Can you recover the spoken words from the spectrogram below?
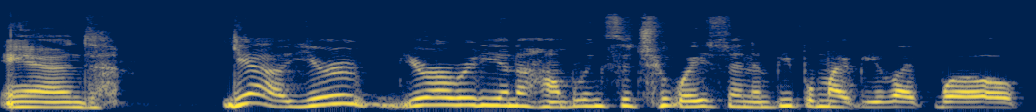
And yeah, you're you're already in a humbling situation and people might be like, "Well,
